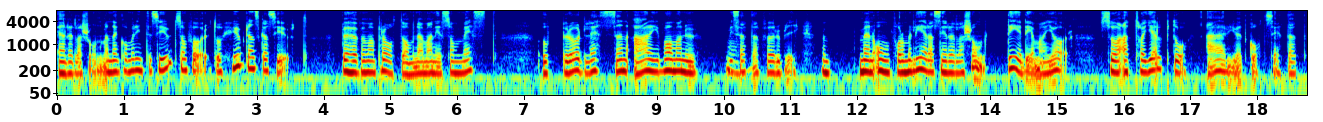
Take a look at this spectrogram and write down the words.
en relation men den kommer inte se ut som förut. Och hur den ska se ut behöver man prata om när man är som mest upprörd, ledsen, arg, vad man nu vill mm. sätta för rubrik. Men, men omformulera sin relation, det är det man gör. Så att ta hjälp då är ju ett gott sätt att,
